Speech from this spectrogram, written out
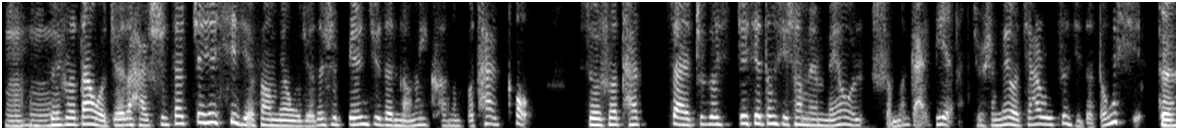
嗯嗯。所以说，但我觉得还是在这些细节方面，我觉得是编剧的能力可能不太够，所以说他在这个这些东西上面没有什么改变，就是没有加入自己的东西。对。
